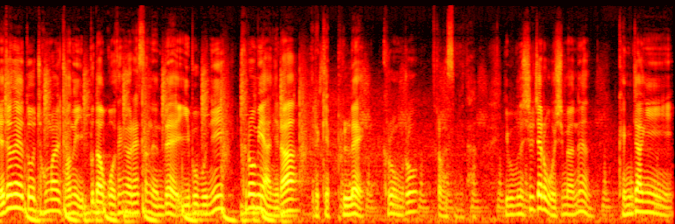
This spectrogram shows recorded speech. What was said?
예전에도 정말 저는 이쁘다고 생각을 했었는데 이 부분이 크롬이 아니라 이렇게 블랙 크롬으로 들어갔습니다. 이 부분 실제로 보시면은 굉장히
